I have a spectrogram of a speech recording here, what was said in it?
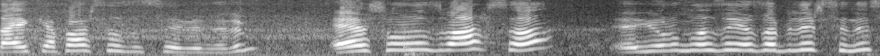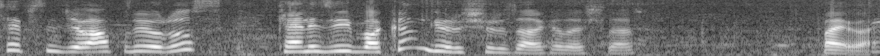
Like yaparsanız da sevinirim. Eğer sorunuz varsa e, yorumlarınıza yazabilirsiniz. Hepsini cevaplıyoruz. Kendinize iyi bakın. Görüşürüz arkadaşlar. Bay bay.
